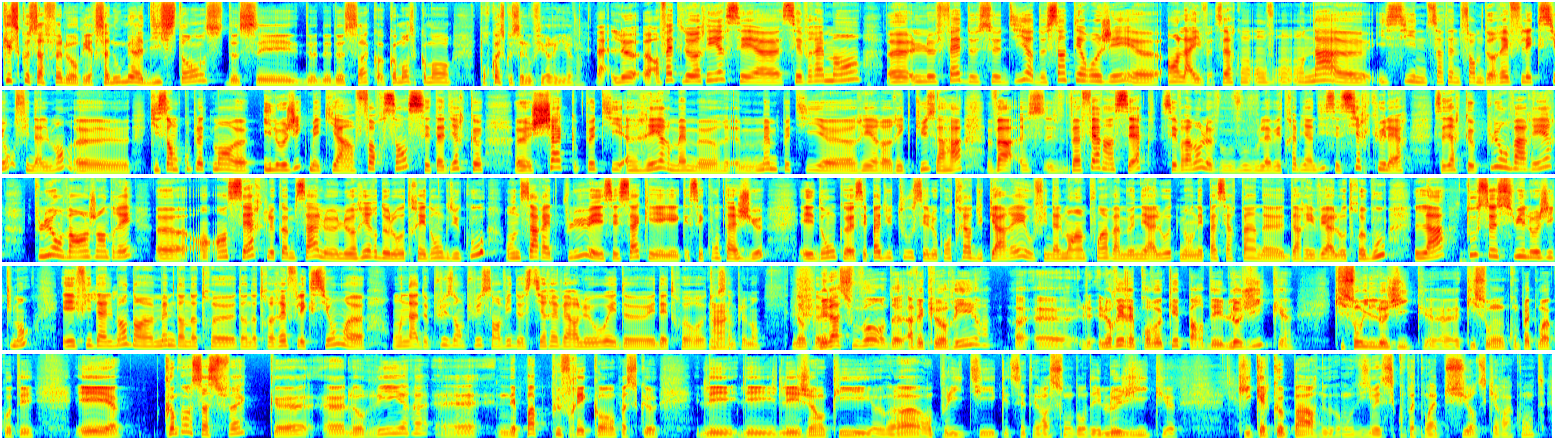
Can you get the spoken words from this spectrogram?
Qu'est-ce que ça fait le rire? Ça nous met à distance de, ces, de, de, ça? Comment, comment, Pourquoi est-ce que ça nous fait rire? Bah, euh, En fait, le rire, c'est euh, vraiment euh, le fait de se dire, de s'interroger en live. C'est-à-dire qu'on on, a ici une certaine forme de réflexion, finalement, qui semble complètement illogique, mais qui a un fort sens. C'est-à-dire que chaque petit rire, même, même petit rire rictus, va, va faire un cercle. C'est vraiment, le, vous, vous l'avez très bien dit, c'est circulaire. C'est-à-dire que plus on va rire, plus on va engendrer euh, en, cercle comme ça le, rire de l'autre. Et donc, du coup, on ne s'arrête plus et c'est ça qui est, c'est contagieux. Et donc, euh, c'est pas du tout, c'est le contraire du carré où finalement un point va mener à l'autre, mais on n'est pas certain d'arriver à l'autre bout. Là, tout se suit logiquement et finalement, dans, même dans notre, dans notre réflexion, euh, on a de plus en plus envie de se tirer vers le haut et, d'être heureux, tout simplement. Donc, mais là, souvent, avec le rire, le rire est provoqué par des logiques qui sont illogiques, euh, qui sont complètement à côté. Et euh, comment ça se fait que euh, le rire n'est pas plus fréquent? Parce que les, les, les gens qui, voilà, en politique, etc., sont dans des logiques qui, quelque part, nous, on dit, mais c'est complètement absurde ce qu'ils racontent,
